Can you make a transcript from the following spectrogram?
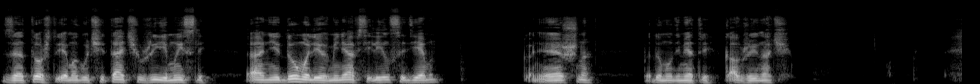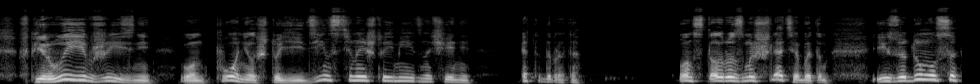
за то, что я могу читать чужие мысли. Они думали, в меня вселился демон». «Конечно». — подумал Дмитрий, — как же иначе? Впервые в жизни он понял, что единственное, что имеет значение, — это доброта. Он стал размышлять об этом и задумался,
